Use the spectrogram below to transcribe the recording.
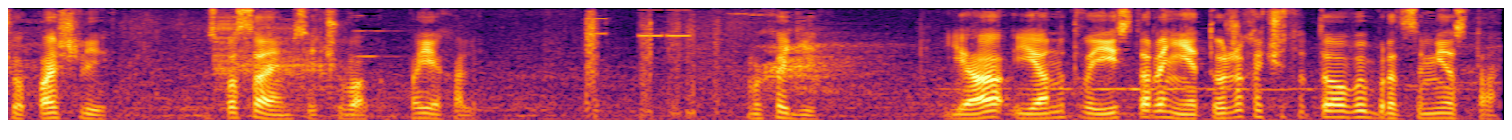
Чё, пошли. Спасаемся, чувак. Поехали. Выходи. Я, я на твоей стороне. Я тоже хочу с этого выбраться места.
